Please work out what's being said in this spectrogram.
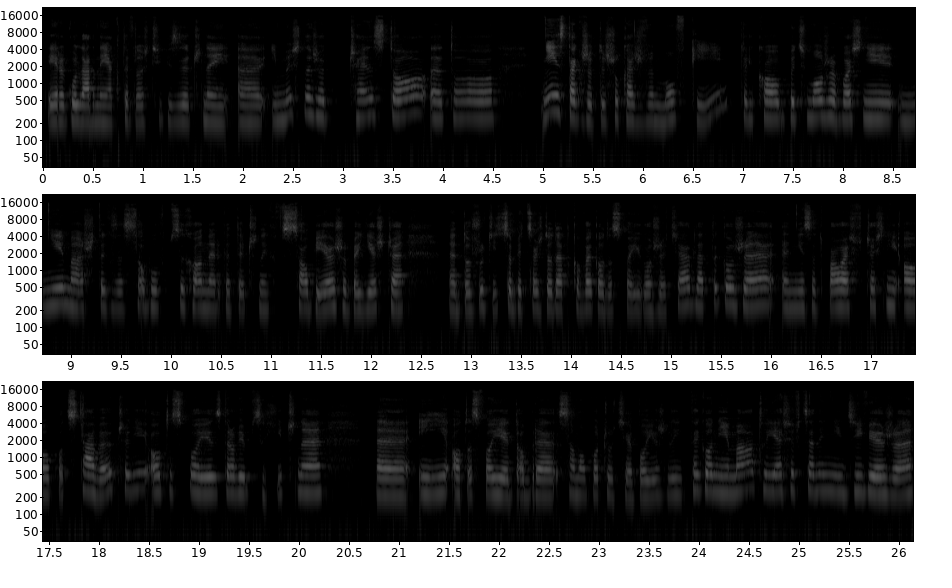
tej regularnej aktywności fizycznej i myślę, że często to nie jest tak, że ty szukasz wymówki, tylko być może właśnie nie masz tych zasobów psychoenergetycznych w sobie, żeby jeszcze e, dorzucić sobie coś dodatkowego do swojego życia, dlatego że nie zadbałaś wcześniej o podstawę, czyli o to swoje zdrowie psychiczne e, i o to swoje dobre samopoczucie, bo jeżeli tego nie ma, to ja się wcale nie dziwię, że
